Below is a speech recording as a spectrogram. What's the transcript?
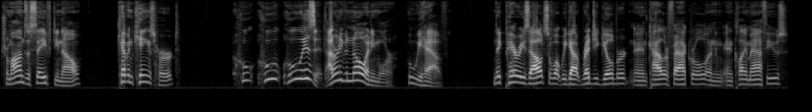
Tramon's a safety now. Kevin King's hurt who who who is it? I don't even know anymore who we have. Nick Perry's out, so what we got Reggie Gilbert and Kyler Fackrell and, and Clay Matthews.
